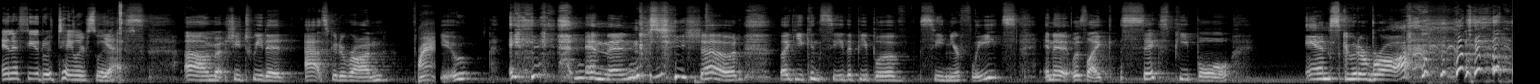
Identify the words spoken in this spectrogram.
In a feud with Taylor Swift. Yes. Um, she tweeted at Scooter Braun, "F- you. and then she showed, like, you can see the people who have seen your fleets, and it was like six people and Scooter Braun.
